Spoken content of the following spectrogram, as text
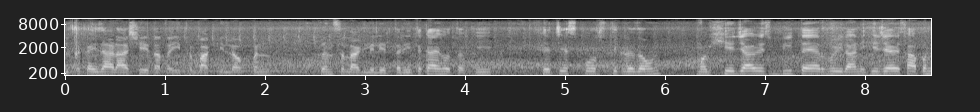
इथं काही झाडं अशी आहेत. आता इथं बाकीला पण कंस लागलेले आहेत. तर इथं काय होतं की ह्याचे स्पोर्ट्स तिकडे जाऊन मग हे ज्यावेळेस बी तयार होईल आणि हे ज्यावेळेस आपण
